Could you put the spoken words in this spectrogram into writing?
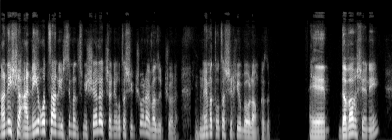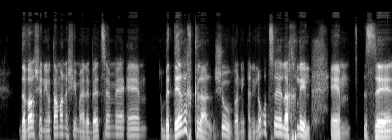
אני, שאני רוצה, אני אשים על עצמי שלט שאני רוצה שיגשו אליי, ואז יגשו אליי. Mm-hmm. האם את רוצה שיחיו בעולם כזה? אה, דבר שני, דבר שני, אותם אנשים האלה בעצם, אה, הם, בדרך כלל, שוב, אני, אני לא רוצה להכליל, זה,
